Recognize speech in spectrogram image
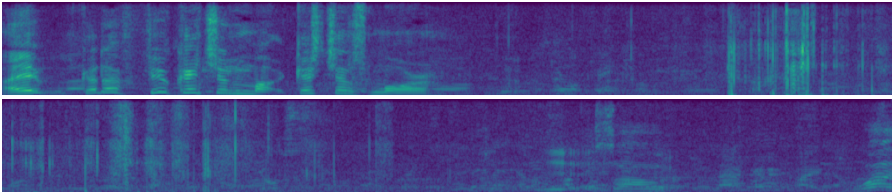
I've got a few question mo- questions more. So, what,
